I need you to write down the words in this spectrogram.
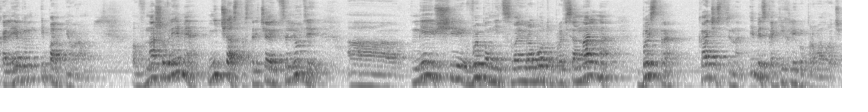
коллегам и партнерам. В наше время не часто встречаются люди, а, умеющие выполнить свою работу профессионально, быстро, качественно и без каких-либо проволочек.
